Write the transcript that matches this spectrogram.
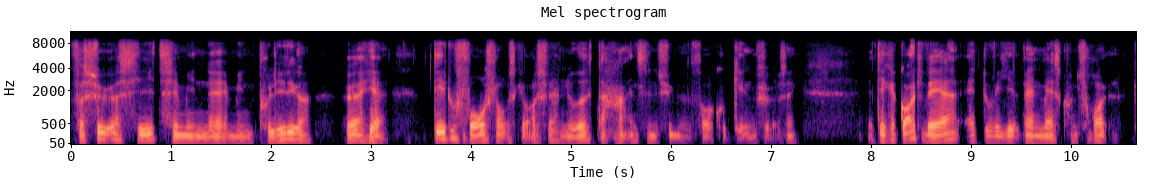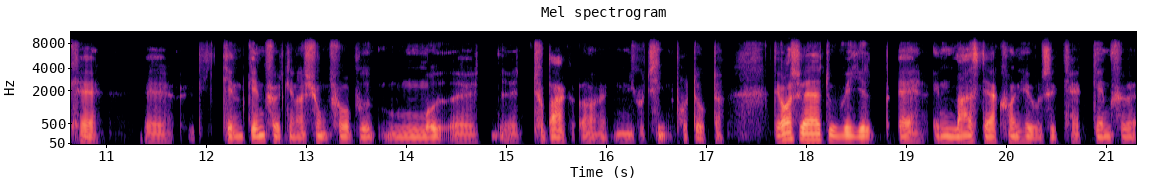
forsøge at sige til min, øh, min politiker, hør her, det du foreslår skal også være noget, der har en sandsynlighed for at kunne gennemføres. Ikke? Det kan godt være, at du ved hjælp af en masse kontrol kan øh, gen, gennemføre generationsforbud mod øh, øh, tobak og nikotinprodukter. Det kan også være, at du ved hjælp af en meget stærk håndhævelse kan gennemføre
